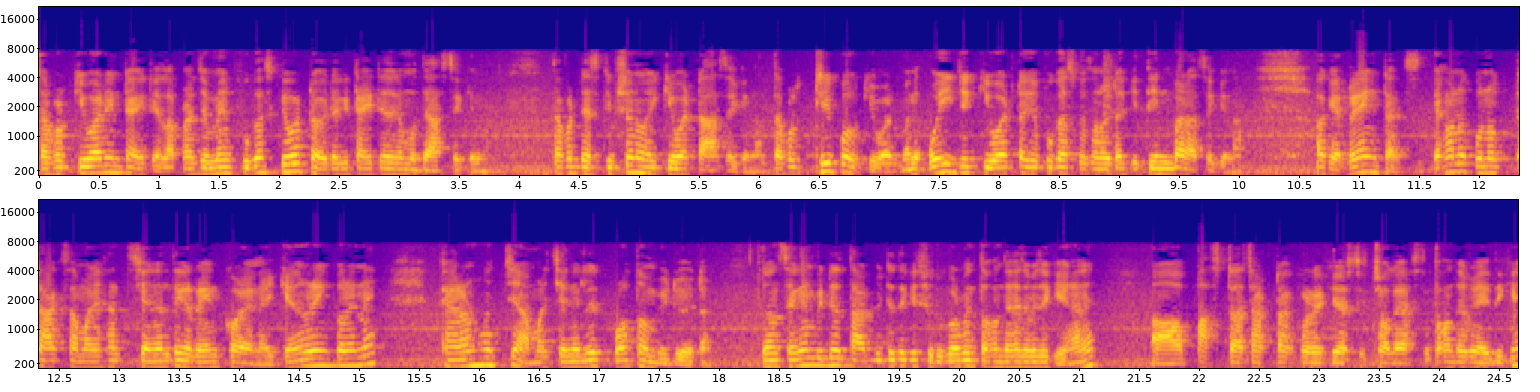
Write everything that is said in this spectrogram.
তারপর কিওয়ার্ড ইন টাইটেল আপনার যে মেইন ফোকাস কিওয়ার্ডটা ওইটা কি টাইটেলের মধ্যে আছে কিনা। তারপর ডেসক্রিপশন ওই কিওয়ার্ডটা আছে কিনা। তারপর ট্রিপল কিওয়ার্ড মানে ওই যে কিওয়ার্ডটাকে ফোকাস করছেন, ওইটা কি তিনবার আছে কিনা। ওকে র্যাঙ্ক টাক্স এখনও কোনো টাক্স আমার এখান চ্যানেল থেকে র্যাঙ্ক করে নাই। কেন র্যাঙ্ক করে নাই কারণ হচ্ছে আমার চ্যানেলের প্রথম ভিডিও এটা। যখন সেকেন্ড ভিডিও থার্ড ভিডিও থেকে শুরু করবেন, তখন দেখা যাবে যে কি এখানে পাঁচটা, চারটা করে কি আসছে, চলে আসছে। তখন দেখবেন এইদিকে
